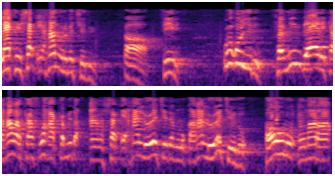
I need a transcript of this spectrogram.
لكن شرق اهان ولم تشدوه آه فيري. وغيري فمن ذلك هذا الكاس واحد كميدة عن شرق اهان لولا تشده من لقاهان لولا تشده قول عمر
